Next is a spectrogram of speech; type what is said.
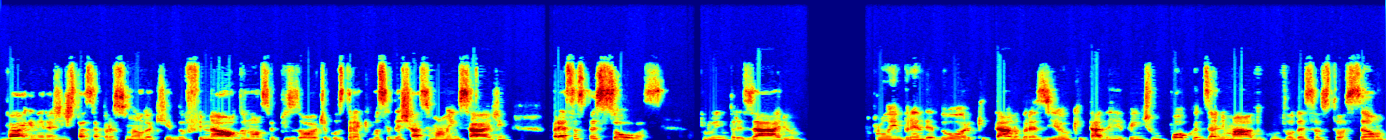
Wagner, a gente está se aproximando aqui do final do nosso episódio. Eu gostaria que você deixasse uma mensagem para essas pessoas, para o empresário, para o empreendedor que está no Brasil, que está de repente um pouco desanimado com toda essa situação,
